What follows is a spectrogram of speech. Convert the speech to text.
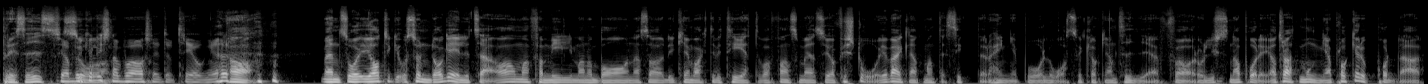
Precis. Så jag brukar lyssna på avsnitt typ tre gånger. Ja. Men så jag tycker, och söndag är lite så här, ja man har familj, man har barn, alltså det kan vara aktiviteter, vad fan som helst. Så jag förstår ju verkligen att man inte sitter och hänger på och låser klockan tio för att lyssna på det. Jag tror att många plockar upp poddar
